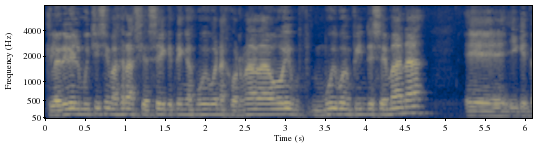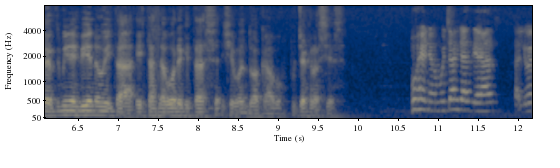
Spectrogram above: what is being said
Claribel, muchísimas gracias. Sé que tengas muy buena jornada hoy, muy buen fin de semana eh, y que termines bien hoy estas labores que estás llevando a cabo. Muchas gracias. Bueno, muchas gracias. Hasta luego.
